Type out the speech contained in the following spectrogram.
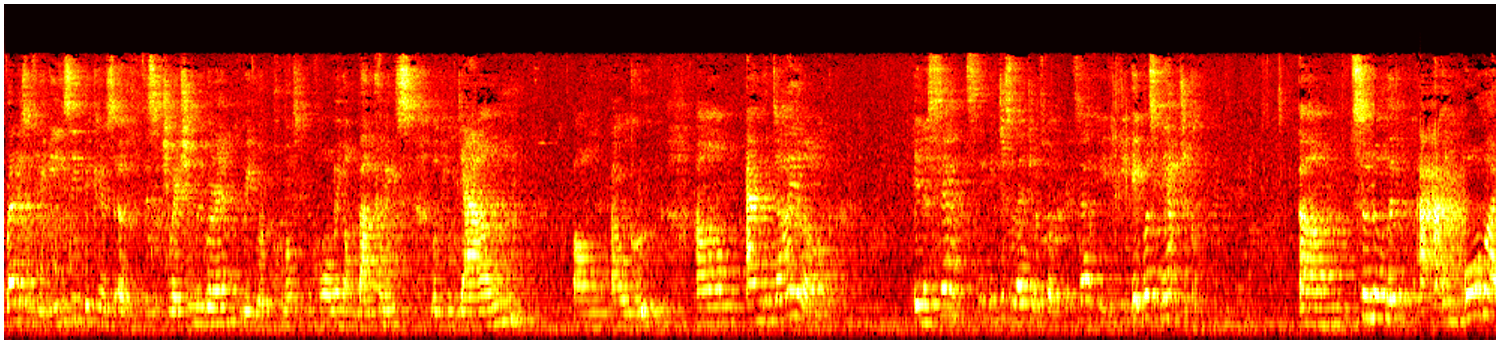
relatively easy because of the situation we were in. We were mostly performing on balconies, looking down on our group. Um, and the dialogue, in a sense, it, it just led to it spoke for itself. It, it, it was theatrical. Um, so no, that I, I, all I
